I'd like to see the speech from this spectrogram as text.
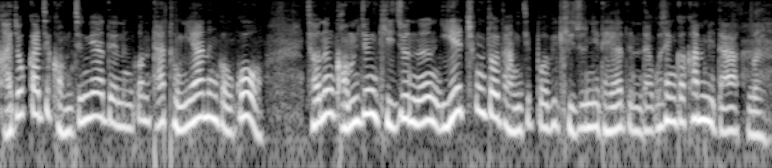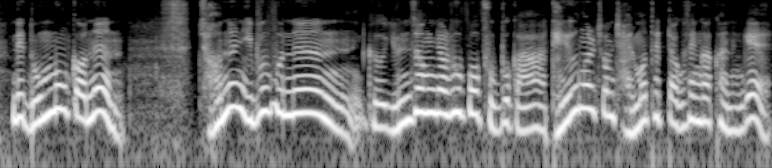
가족까지 검증해야 되는 건 다 동의하는 거고 저는 검증 기준은 이해충돌 방지법이 기준이 돼야 된다고 생각합니다. 네. 근데 논문 건은 저는 이 부분은 그 윤석열 후보 부부가 대응을 좀 잘못했다고 생각하는 게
